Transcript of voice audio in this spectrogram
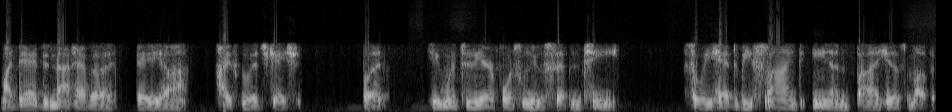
my dad did not have a, a uh, high school education, but he went to the Air Force when he was 17. So he had to be signed in by his mother.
